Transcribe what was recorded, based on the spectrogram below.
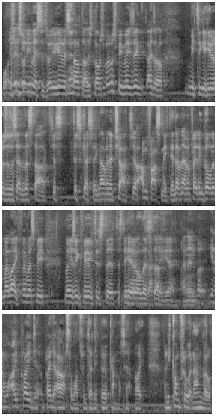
What It is it when you listen to when you hear it spelt out, his comments, but it must be amazing, I don't know, meeting your heroes, as I said at the start, just discussing, having a chat. You know, I'm fascinated, I've never played in goal in my life. It must be amazing for you just to, just to hear all this exactly, stuff. Yeah. And then But you know, I played I played at Arsenal once with Dennis Bergkamp was it, right? And he come through at an angle,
